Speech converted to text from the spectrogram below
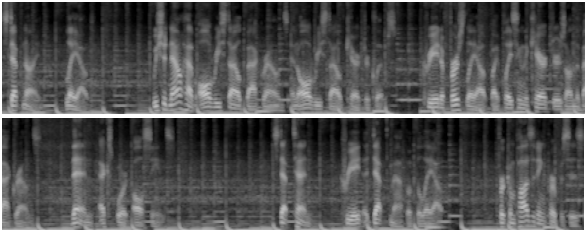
Step 9. Layout. We should now have all restyled backgrounds and all restyled character clips. Create a first layout by placing the characters on the backgrounds. Then, export all scenes. Step 10. Create a depth map of the layout. For compositing purposes,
